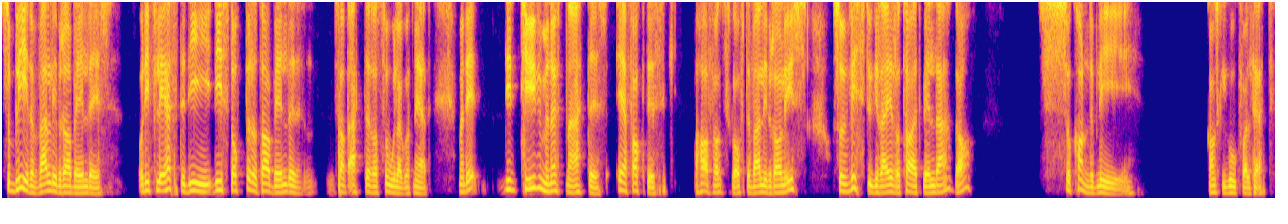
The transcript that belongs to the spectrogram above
så blir det veldig bra bilder. Og de fleste de, de stopper å ta bilder sant, etter at sola har gått ned. Men det, de 20 minuttene etter faktisk, har faktisk ofte veldig bra lys. Så hvis du greier å ta et bilde da, så kan det bli ganske god kvalitet.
